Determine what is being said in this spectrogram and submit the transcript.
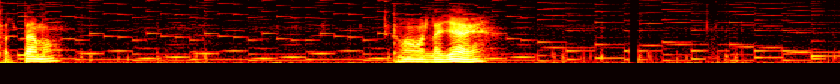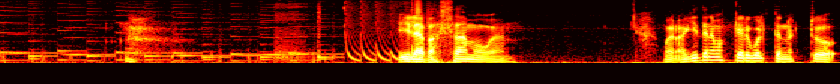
Saltamos. Tomamos la llave. Y la pasamos, weón. Bueno, aquí tenemos que dar vuelta nuestro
